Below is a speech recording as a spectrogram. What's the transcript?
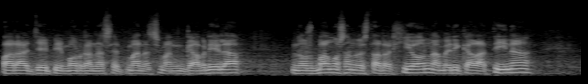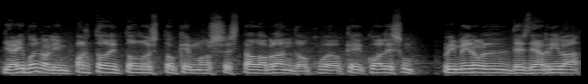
para JP Morgan Asset Management. Gabriela, nos vamos a nuestra región, América Latina, y ahí, bueno, el impacto de todo esto que hemos estado hablando, ¿cuál es un, primero desde arriba?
